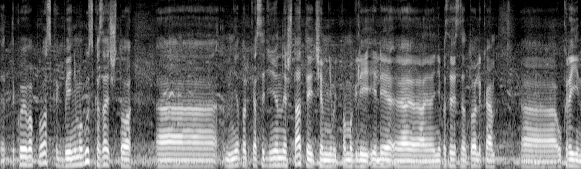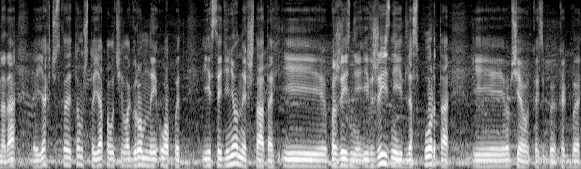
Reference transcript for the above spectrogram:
это такой вопрос, как бы я не могу сказать, что э, мне только Соединенные Штаты чем-нибудь помогли или э, непосредственно только э, Украина, да. Я хочу сказать о том, что я получил огромный опыт и в Соединенных Штатах, и по жизни, и в жизни, и для спорта, и вообще вот как бы, как бы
